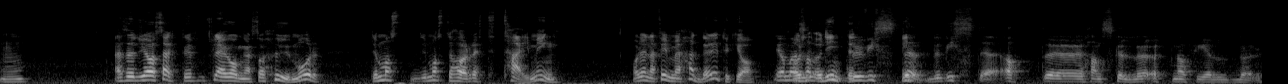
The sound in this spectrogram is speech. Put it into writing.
Mm. Alltså, jag har sagt det flera gånger, alltså humor. Du måste, du måste ha rätt timing. Och denna filmen hade det tycker jag. Ja, men Och- så, och det inte- du, visste, du visste att eh, han skulle öppna fel dörr.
